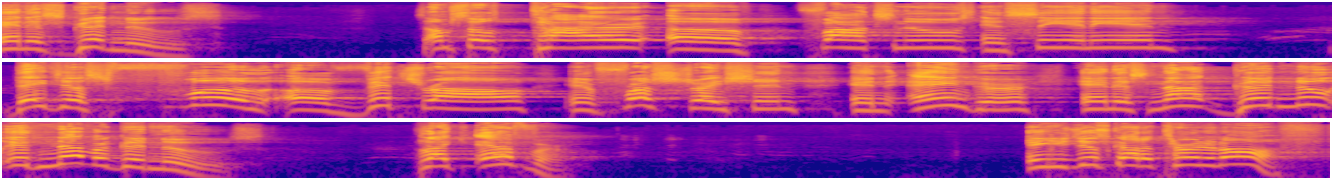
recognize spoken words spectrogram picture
and it's good news. I'm so tired of Fox News and CNN, they just full of vitriol and frustration and anger, and it's not good news. It's never good news, like ever. And you just got to turn it off.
